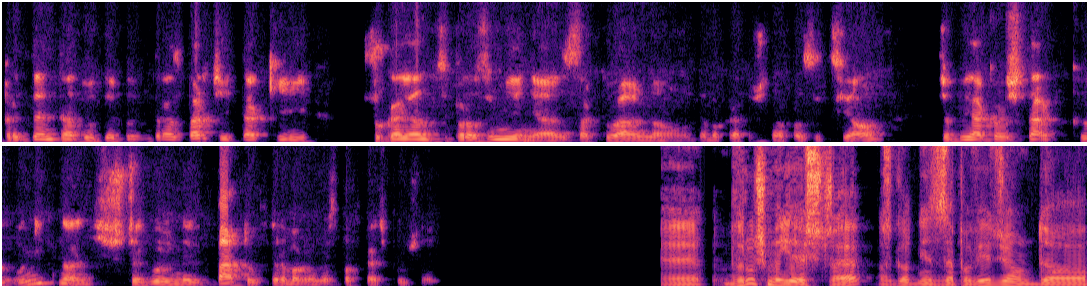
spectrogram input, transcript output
prezydenta Dudy byłbym teraz bardziej taki szukający porozumienia z aktualną demokratyczną opozycją, żeby jakoś tak uniknąć szczególnych batów, które mogą go spotkać później. E, wróćmy jeszcze, zgodnie z zapowiedzią, do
